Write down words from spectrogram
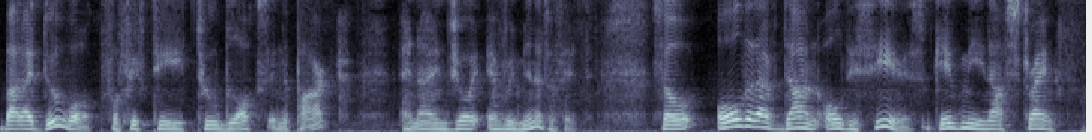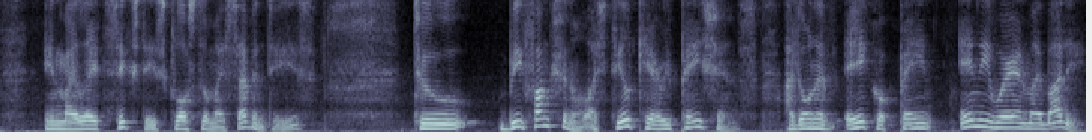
But I do walk for 52 blocks in the park and I enjoy every minute of it. So, all that I've done all these years gave me enough strength in my late 60s, close to my 70s, to be functional. I still carry patients. I don't have ache or pain anywhere in my body.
